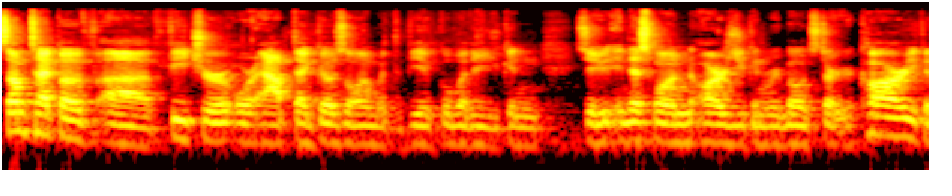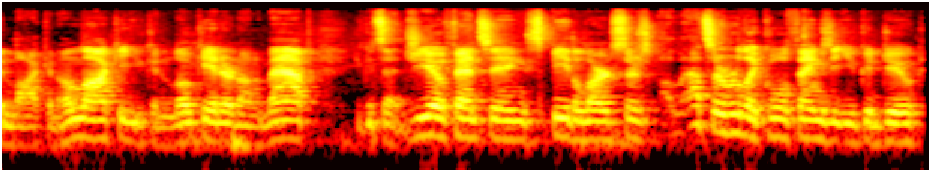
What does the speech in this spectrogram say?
some type of uh, feature or app that goes along with the vehicle. Whether you can, so in this one, ours, you can remote start your car, you can lock and unlock it, you can locate it on a map, you can set geofencing, speed alerts. There's lots of really cool things that you could do.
